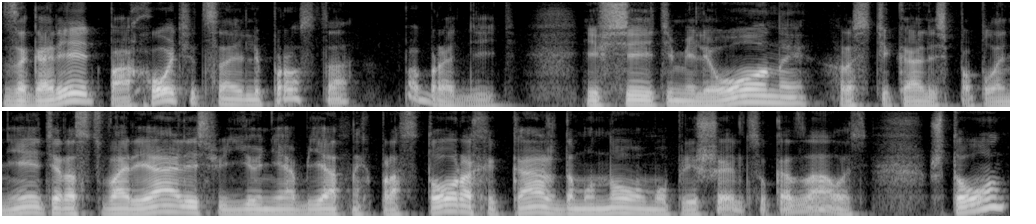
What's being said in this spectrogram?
загореть, поохотиться или просто побродить. И все эти миллионы растекались по планете, растворялись в ее необъятных просторах, и каждому новому пришельцу казалось, что он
